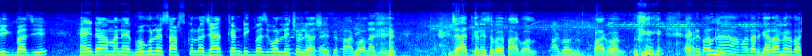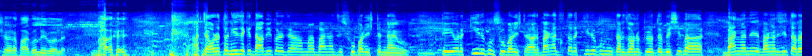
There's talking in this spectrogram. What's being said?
ডিগবাজি। হ্যাঁ এটা মানে গুগলে সার্চ করলে জায়দ খান ডিগবাজি বললে চলে আসে। জাহেদ খান সবাই পাগল। পাগল? পাগল। এক কথা আমাদের গ্রামের পাশে ওরা পাগলই বলে। আচ্ছা ওরা তো নিজেকে দাবি করে যে আমার বাংলাদেশের সুপারস্টার নায়ক তো ওরা কীরকম সুপারস্টার? আর বাংলাদেশে তারা কীরকম তার জনপ্রিয়তা বেশি বা বাংলাদেশ বাংলাদেশে তারা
